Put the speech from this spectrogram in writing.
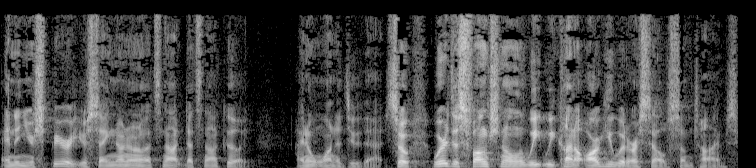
And in your spirit, you're saying, no, no, no, that's not, that's not good. I don't want to do that. So we're dysfunctional and we, we kind of argue with ourselves sometimes,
